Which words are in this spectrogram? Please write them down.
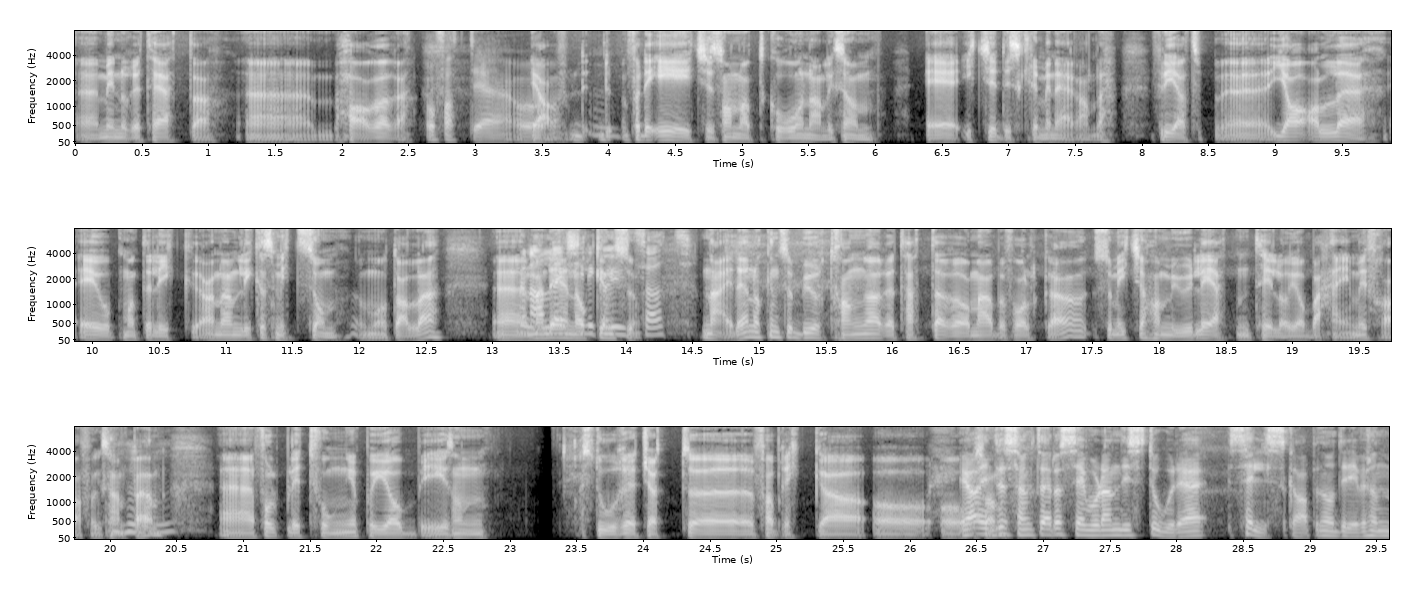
eh, minoriteter eh, hardere. Og fattige og Ja, for det er ikke sånn at korona liksom er ikke diskriminerende. Fordi at eh, ja, alle er jo på en måte like, den er like smittsom mot alle. eh, Men alle men er ikke like som- utsatt. Nei, det er noen som bor trangere, tettere og mer befolka, som ikke har muligheten til å jobbe hjemmefra, f.eks. Mm -hmm. Folk blir tvunget på jobb i sånn store kjøttfabrikker og, og Ja, sånn. Interessant er å se hvordan de store selskapene nå driver sånn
